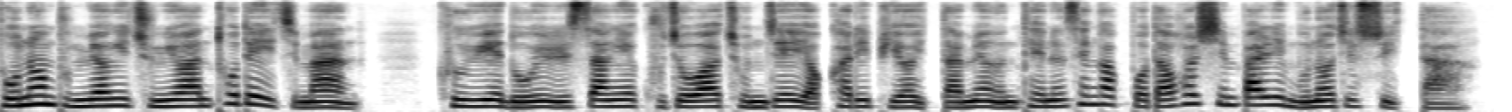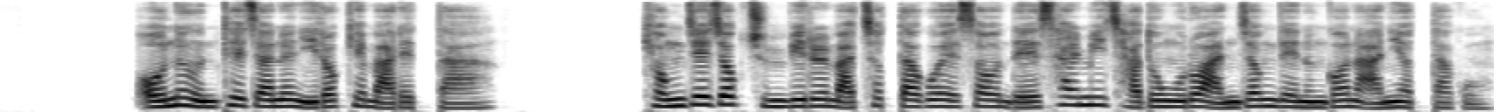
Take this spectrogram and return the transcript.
돈은 분명히 중요한 토대이지만 그 위에 놓일 일상의 구조와 존재의 역할이 비어 있다면 은퇴는 생각보다 훨씬 빨리 무너질 수 있다. 어느 은퇴자는 이렇게 말했다. 경제적 준비를 마쳤다고 해서 내 삶이 자동으로 안정되는 건 아니었다고.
